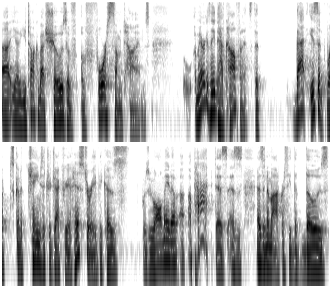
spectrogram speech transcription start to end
uh, you know, you talk about shows of, of force sometimes. Americans need to have confidence that that isn't what's going to change the trajectory of history because was we all made a, a pact as, as, as a democracy that those,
